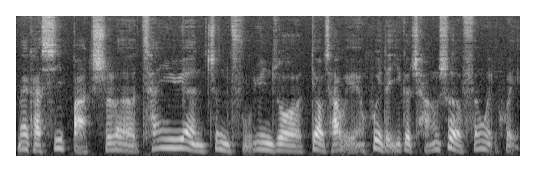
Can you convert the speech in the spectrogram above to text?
麦卡锡把持了参议院政府运作调查委员会的一个常设分委会，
